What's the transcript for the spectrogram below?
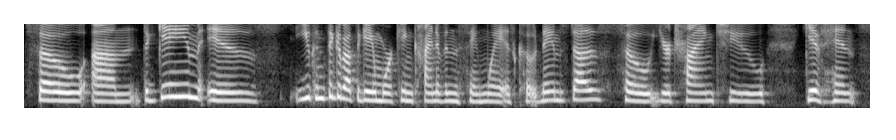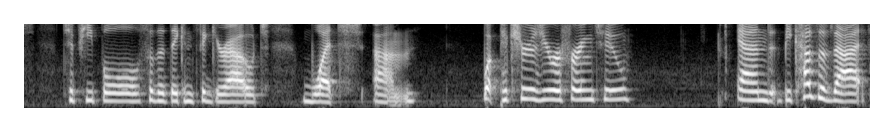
so um, the game is, you can think about the game working kind of in the same way as Codenames does. So you're trying to give hints to people so that they can figure out what um, what pictures you're referring to. And because of that,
